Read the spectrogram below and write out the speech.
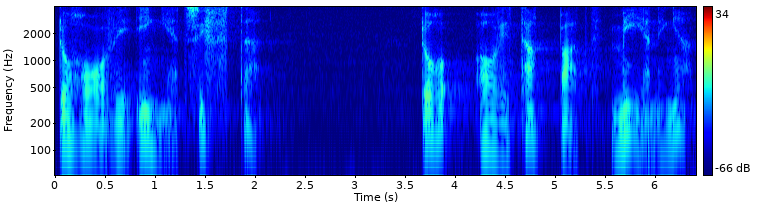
då har vi inget syfte. Då har vi tappat meningen.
